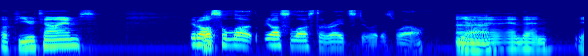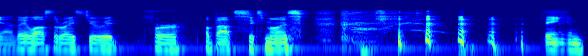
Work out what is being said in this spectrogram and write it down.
a few times. It also lost. We also lost the rights to it as well. yeah, Uh, and, and then yeah, they lost the rights to it for about six months. Damn.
